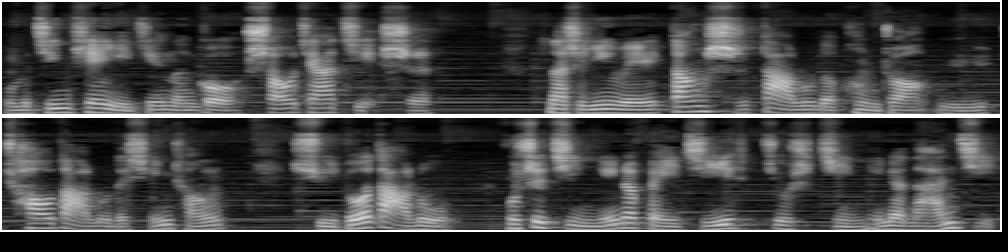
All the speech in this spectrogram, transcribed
我们今天已经能够稍加解释。那是因为当时大陆的碰撞与超大陆的形成，许多大陆不是紧邻着北极，就是紧邻着南极，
